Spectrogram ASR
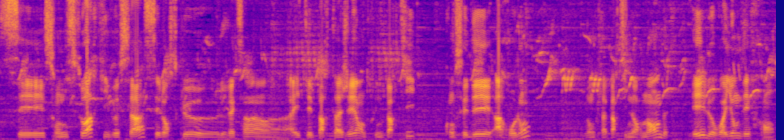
C'est son histoire qui veut ça, c'est lorsque euh, le Vexin a été partagé entre une partie concédée à Rollon, donc la partie normande, et le royaume des Francs.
